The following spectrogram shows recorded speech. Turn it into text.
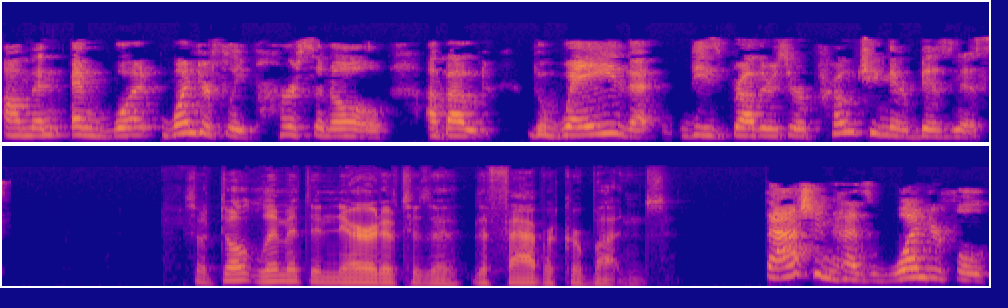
um, and, and what wonderfully personal about the way that these brothers are approaching their business. So don't limit the narrative to the, the fabric or buttons. Fashion has wonderful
